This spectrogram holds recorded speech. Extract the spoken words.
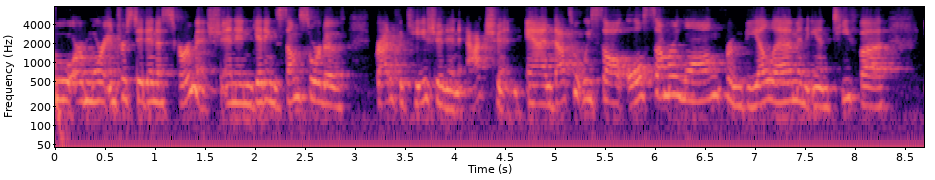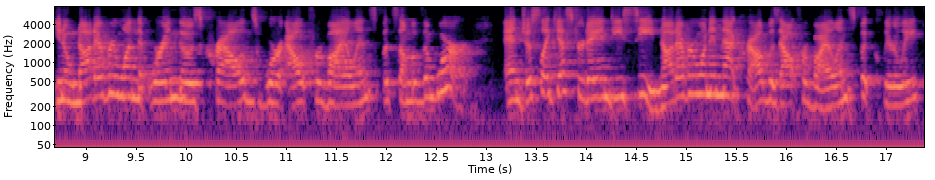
who are more interested in a skirmish and in getting some sort of gratification and action. And that's what we saw all summer long from BLM and Antifa. You know, not everyone that were in those crowds were out for violence, but some of them were. And just like yesterday in DC, not everyone in that crowd was out for violence, but clearly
